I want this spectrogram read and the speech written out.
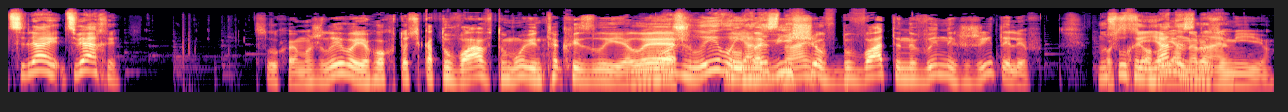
цля... цвяхи. Слухай, можливо, його хтось катував, тому він такий злий. Але Можливо, ну, я навіщо не знаю. вбивати невинних жителів? Ну Ось слухай, цього я, я не не знаю. розумію.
